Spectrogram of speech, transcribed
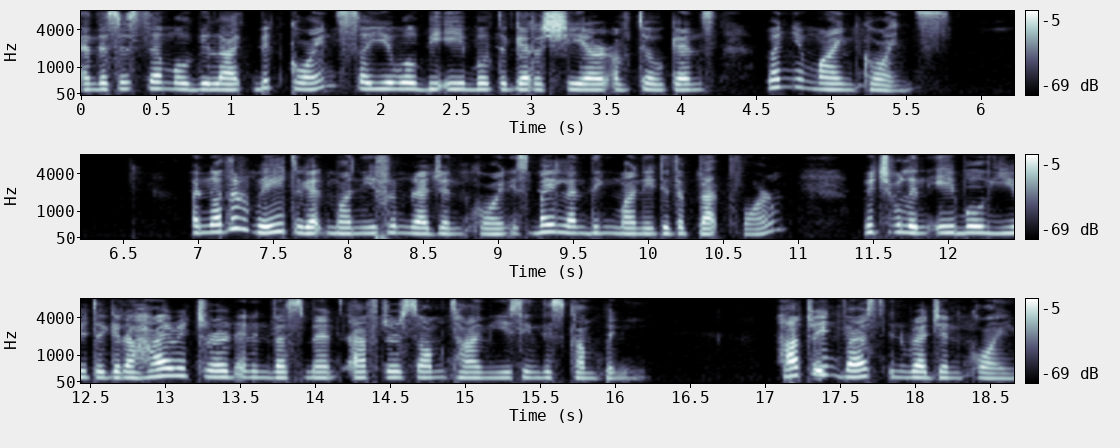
and the system will be like Bitcoin, so you will be able to get a share of tokens when you mine coins. Another way to get money from Regen Coin is by lending money to the platform, which will enable you to get a high return on investment after some time using this company. How to invest in Regen Coin?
